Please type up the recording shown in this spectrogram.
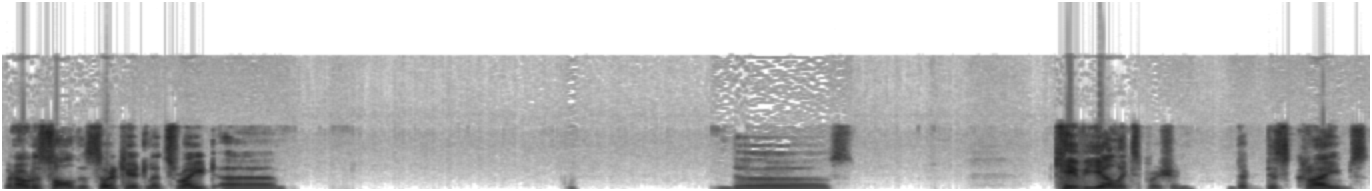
But now to solve the circuit, let's write uh, the KVL expression that describes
